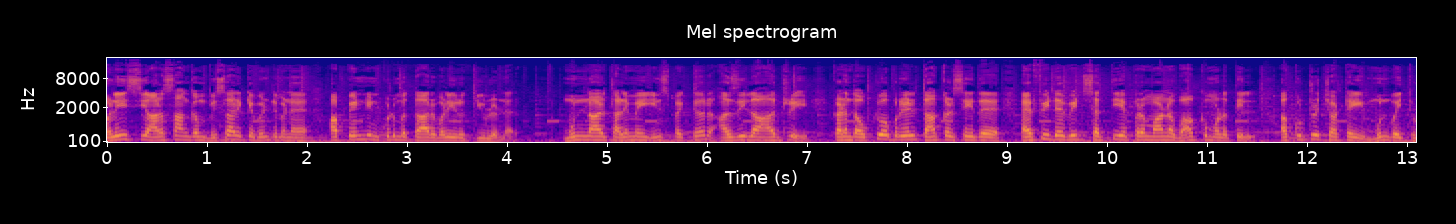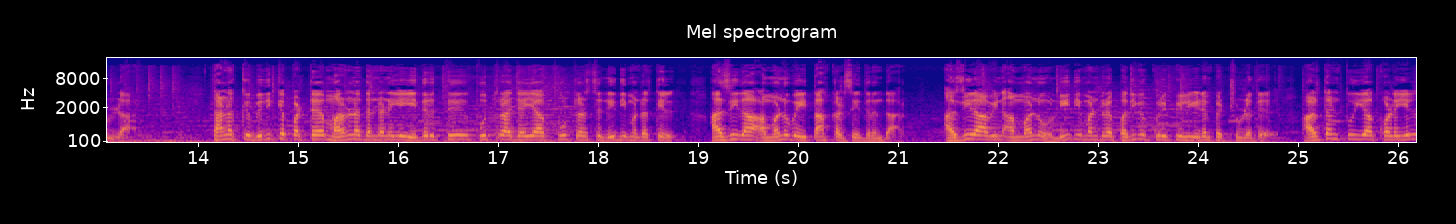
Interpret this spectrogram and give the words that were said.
மலேசிய அரசாங்கம் விசாரிக்க வேண்டுமென அப்பெண்ணின் குடும்பத்தார் வலியுறுத்தியுள்ளனர். முன்னாள் தலைமை இன்ஸ்பெக்டர் அசிலா அட்ரி கடந்த அக்டோபரில் தாக்கல் செய்த அஃபிடவிட் சத்திய பிரமாண வாக்குமூலத்தில் அக்குற்றச்சாட்டை முன்வைத்துள்ளார். தனக்கு விதிக்கப்பட்ட மரண தண்டனையை எதிர்த்து புத்ராஜயா கூட்டரசு நீதிமன்றத்தில் அசிலா அம்மனுவை தாக்கல் செய்திருந்தார். அசிலாவின் அம்மனு நீதிமன்ற பதிவு குறிப்பில் இடம்பெற்றுள்ளது. அல்தன் தூயா கொலையில்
